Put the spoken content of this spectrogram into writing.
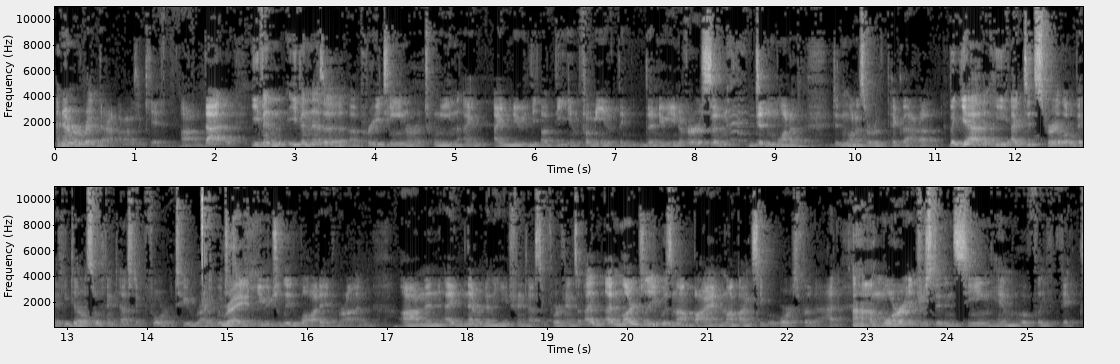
I never read that when I was a kid. Um, that even even as a, a preteen or a tween, I, I knew the, of the infamy of the, the new universe and didn't want to didn't want to sort of pick that up. But yeah, he I did stray a little bit. He did also Fantastic Four too, right? Which Right. is a hugely lauded run. Um, and I've never been a huge Fantastic Four fan, so I, I largely was not buying. I'm not buying Secret Wars for that. I'm more interested in seeing him hopefully fix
